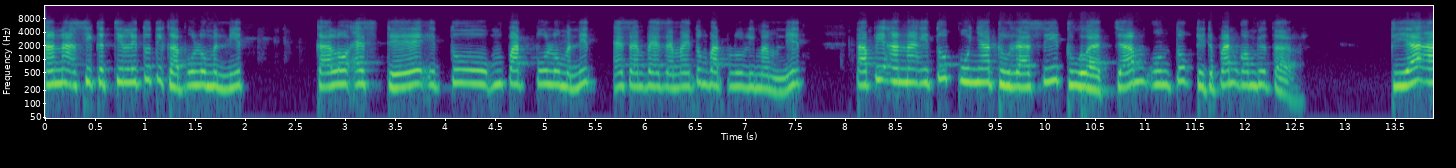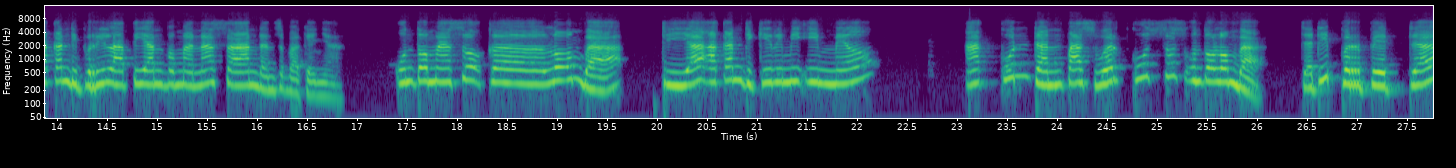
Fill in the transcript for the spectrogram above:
anak si kecil itu 30 menit. Kalau SD itu 40 menit, SMP SMA itu 45 menit. Tapi anak itu punya durasi dua jam untuk di depan komputer. Dia akan diberi latihan pemanasan dan sebagainya. Untuk masuk ke lomba, dia akan dikirimi email, akun dan password khusus untuk lomba. Jadi berbeda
